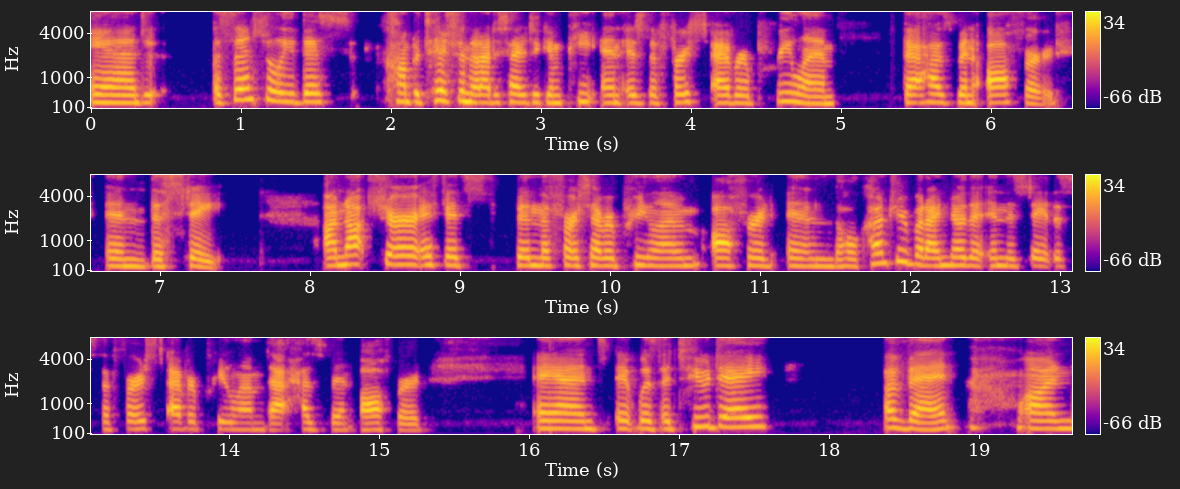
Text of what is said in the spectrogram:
And essentially, this competition that I decided to compete in is the first ever prelim that has been offered in the state. I'm not sure if it's been the first ever prelim offered in the whole country, but I know that in the state, this is the first ever prelim that has been offered. And it was a two day event. On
